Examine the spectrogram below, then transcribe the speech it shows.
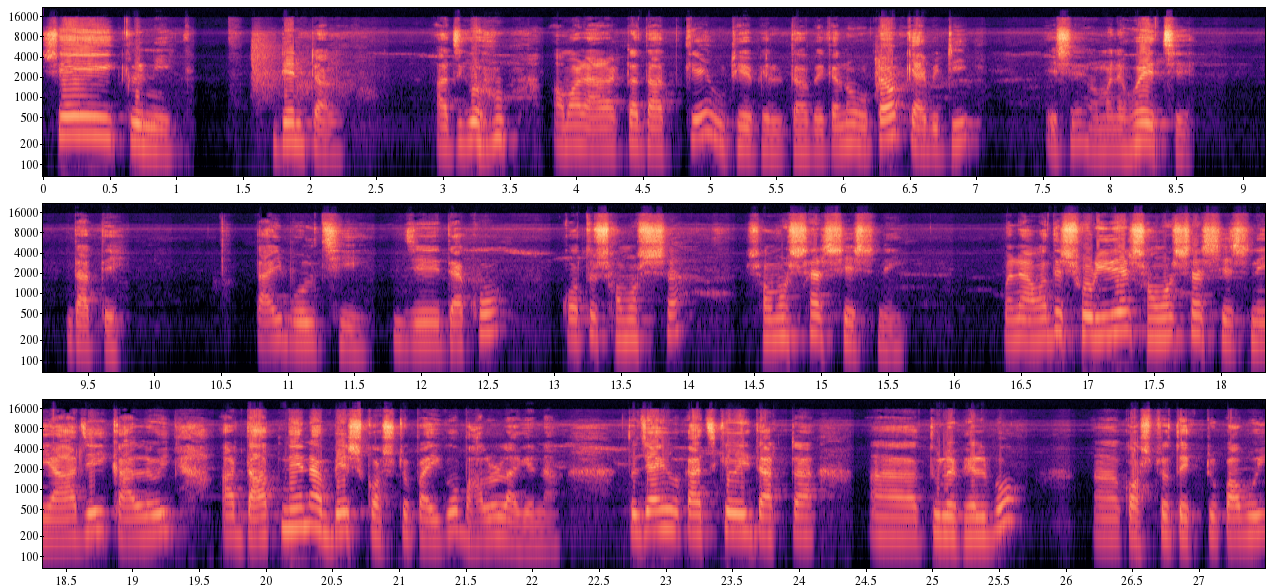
সেই ক্লিনিক, ডেন্টাল। আজকেও আমার আর একটা দাঁতকে উঠিয়ে ফেলতে হবে, কেন ওটাও ক্যাভিটি এসে মানে হয়েছে দাঁতে। তাই বলছি যে, দেখো, কত সমস্যা, সমস্যার শেষ নেই। মানে আমাদের শরীরের সমস্যার শেষ নেই। আজ এই, কাল ওই। আর দাঁত নিয়ে না বেশ কষ্ট পাই গো, ভালো লাগে না। তো যাই হোক, আজকে ওই দাঁতটা তুলে ফেলব। কষ্ট তো একটু পাবোই।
